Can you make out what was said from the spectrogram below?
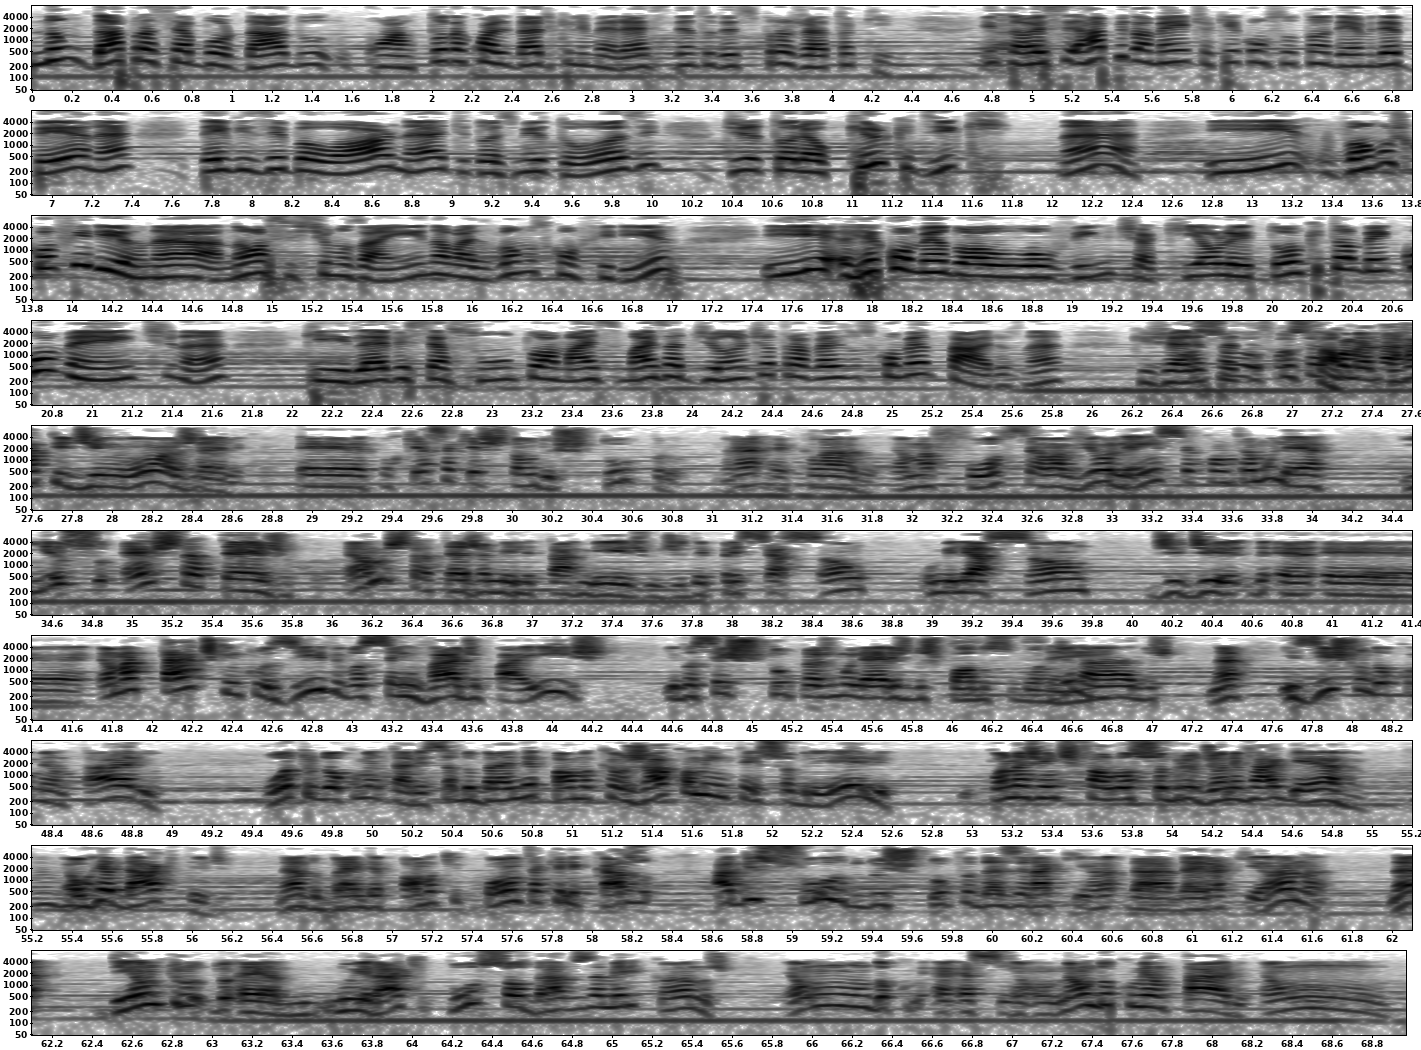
não dá para ser abordado com a, toda a qualidade que ele merece dentro desse projeto aqui. Então, esse rapidamente aqui consultando MDB, né, The Invisible War, né, de 2012, o diretor é o Kirk Dick, né? E vamos conferir, né? Não assistimos ainda, mas vamos conferir e recomendo ao ouvinte aqui, ao leitor que também comente, né? Que leve esse assunto a mais mais adiante através dos comentários, né? Que gere posso, essa discussão. Posso comentar rapidinho um, Angélica? É, porque essa questão do estupro, né, é claro, é uma força, é uma violência contra a mulher. E isso é estratégico, é uma estratégia militar mesmo, de depreciação, humilhação, de, de, de é, é, é, uma tática, inclusive, você invade o país e você estupra as mulheres dos povos subordinados, né? Existe um documentário, outro documentário, esse é do Brian De Palma, que eu já comentei sobre ele quando a gente falou sobre o Johnny vai à guerra. Uhum. É o Redacted, né, do Brian De Palma, que conta aquele caso absurdo do estupro das iraquiana, da, da iraquiana, né, dentro do, é, no Iraque por soldados americanos. É um, é, assim, é um, não é um documentário, é um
